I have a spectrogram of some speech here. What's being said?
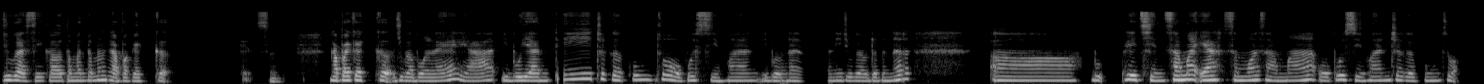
juga sih kalau teman-teman nggak pakai ke. Eh, sorry. Nggak pakai ke juga boleh ya. Ibu Yanti, 这个工作我不喜欢. Ibu Nani juga udah benar. Uh, Bu Peicin sama ya, semua sama. 我不喜欢这个工作.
